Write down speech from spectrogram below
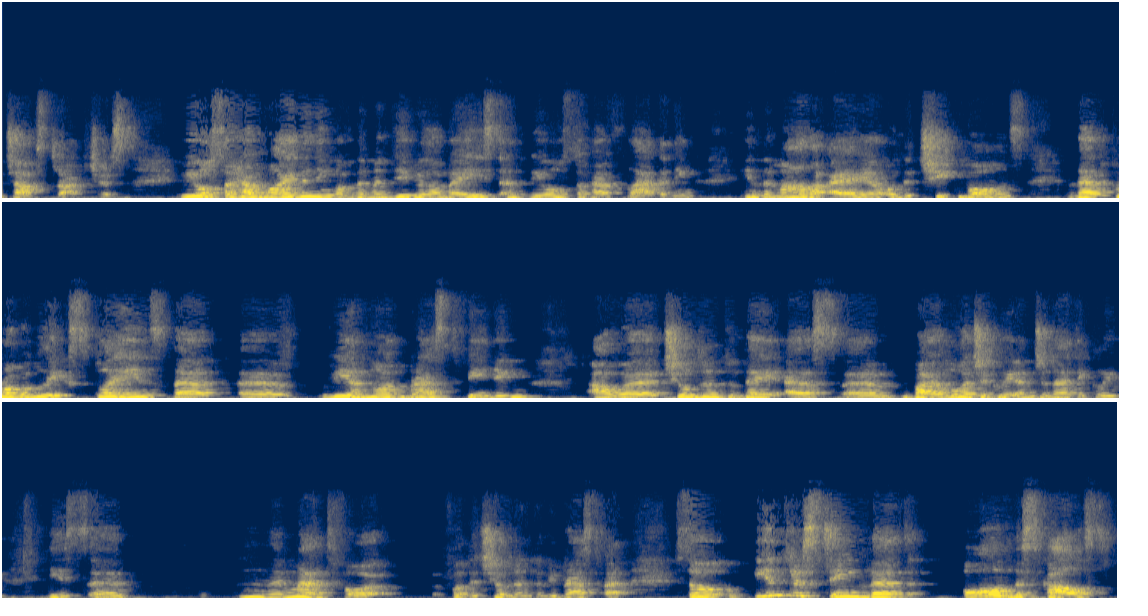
jaw structures. We also have widening of the mandibular base and we also have flattening in the malar area or the cheekbones. That probably explains that uh, we are not breastfeeding our children today as um, biologically and genetically is uh, meant for for the children to be breastfed. So interesting that all of the skulls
